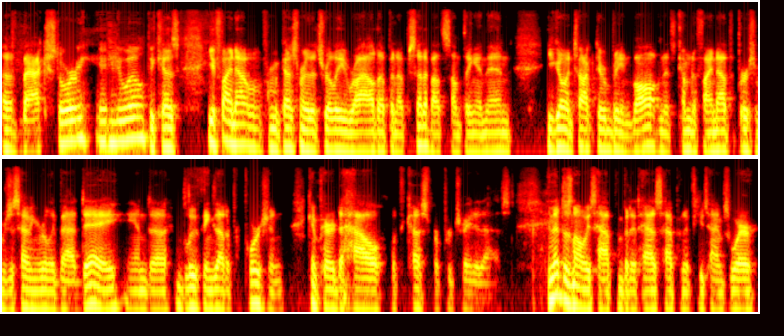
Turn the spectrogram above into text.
of backstory, if you will, because you find out from a customer that's really riled up and upset about something, and then you go and talk to everybody involved, and it's come to find out the person was just having a really bad day and uh, blew things out of proportion compared to how what the customer portrayed it as. And that doesn't always happen, but it has happened a few times where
